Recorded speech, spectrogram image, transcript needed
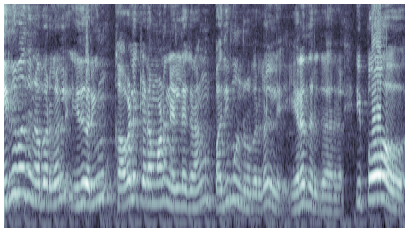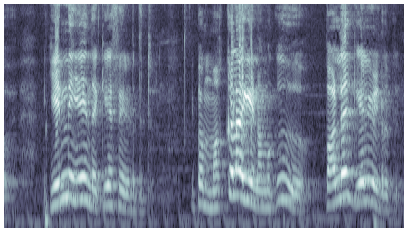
இருபது நபர்கள் இதுவரையும் கவலைக்கிடமான நிலையில் இருக்கிறாங்க. பதிமூன்று நபர்கள் இறந்திருக்கிறார்கள். இப்போது என்னையே இந்த கேஸை எடுத்துட்டு இப்போ மக்களாகிய நமக்கு பல கேள்விகள் இருக்குது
